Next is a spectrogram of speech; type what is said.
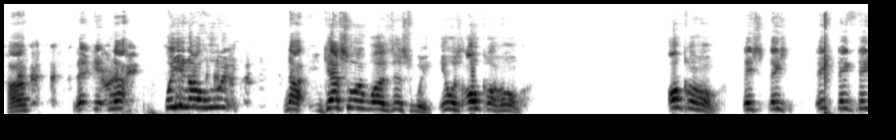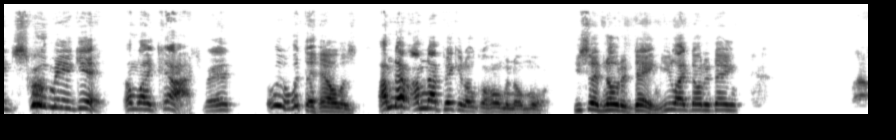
huh? no, well, you know who? It, now, guess who it was this week? It was Oklahoma. Oklahoma. They they they they, they screwed me again. I'm like, gosh, man. What the hell is? I'm not. I'm not picking Oklahoma no more. You said Notre Dame. You like Notre Dame? Yeah. Wow.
